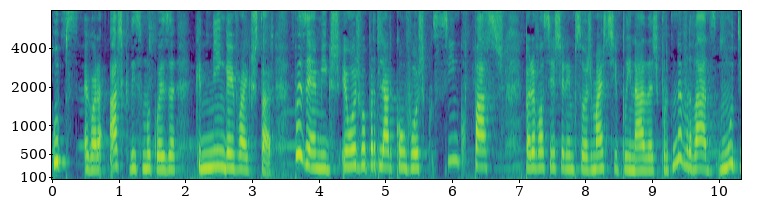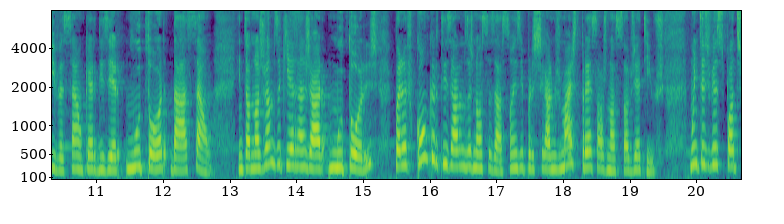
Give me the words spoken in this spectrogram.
Ups, agora acho que disse uma coisa que ninguém vai gostar. Pois é, amigos, eu hoje vou partilhar convosco 5 passos para vocês serem pessoas mais disciplinadas, porque na verdade motivação quer dizer motor da ação. Então nós vamos aqui arranjar motores para concretizarmos as nossas ações e para chegarmos mais depressa aos nossos objetivos. Muitas vezes podes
